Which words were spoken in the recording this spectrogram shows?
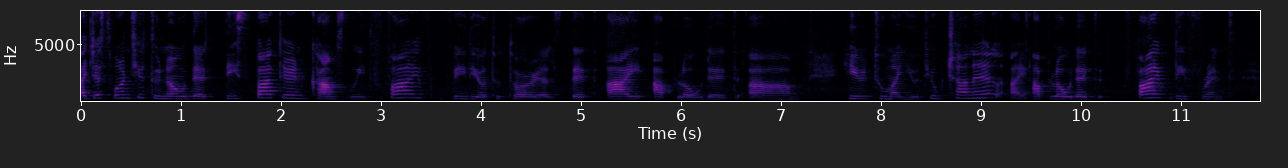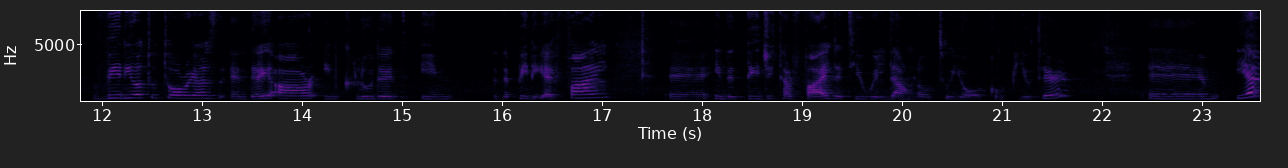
I just want you to know that this pattern comes with five video tutorials that I uploaded um, here to my YouTube channel. I uploaded five different video tutorials and they are included in the PDF file uh, in the digital file that you will download to your computer. Um, yeah,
